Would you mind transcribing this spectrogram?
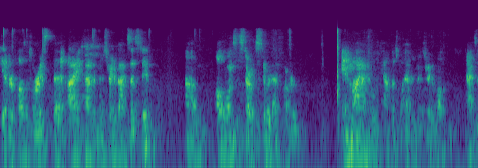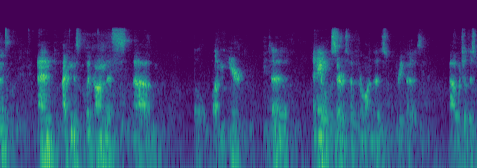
Git repositories that I have administrative access to. Um, all the ones that start with stuartf are in my actual account. That's why I have administrative access. And I can just click on this um, little button here to enable the service hook for one of those repos, uh, which will just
